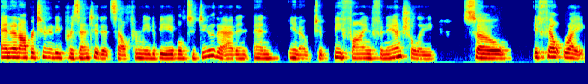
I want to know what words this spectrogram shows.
And an opportunity presented itself for me to be able to do that and, and you know, to be fine financially. So it felt right.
